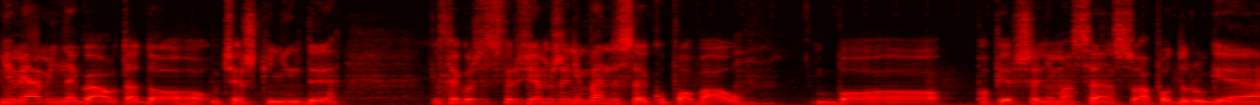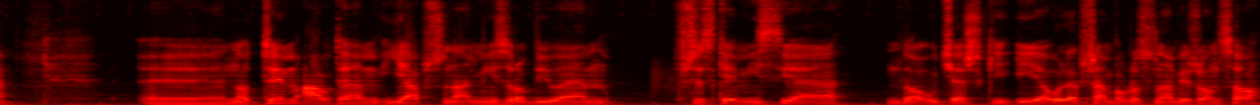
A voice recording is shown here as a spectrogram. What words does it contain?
nie miałem innego auta do ucieczki nigdy, dlatego że stwierdziłem, że nie będę sobie kupował bo po pierwsze nie ma sensu, a po drugie yy, no tym autem ja przynajmniej zrobiłem wszystkie misje do ucieczki i je ulepszałem po prostu na bieżąco,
